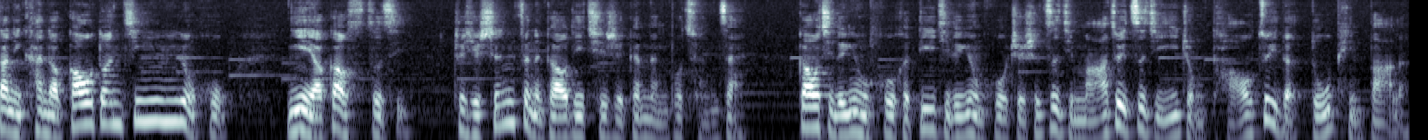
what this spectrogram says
当你看到高端精英用户，你也要告诉自己，这些身份的高低其实根本不存在，高级的用户和低级的用户只是自己麻醉自己一种陶醉的毒品罢了。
